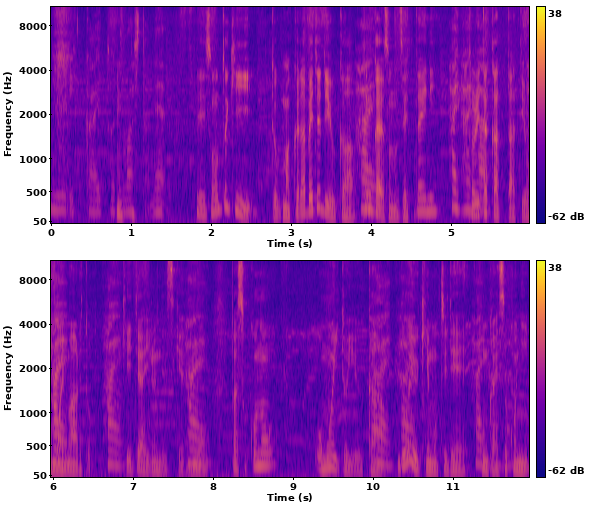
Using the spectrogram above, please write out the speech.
うん、に1回取りましたね。でその時と、まあ、比べてというか、はい、今回はその絶対に取りたかったっていう思いもあると聞いてはいるんですけれども、はい、やっぱそこの思いというか、はい、どういう気持ちで今回そこに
